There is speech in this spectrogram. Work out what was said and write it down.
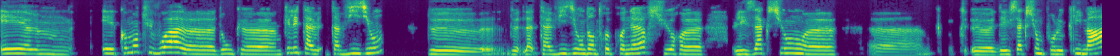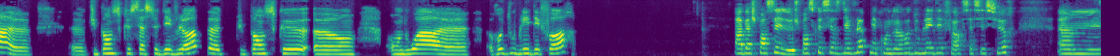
Et euh, et comment tu vois euh, donc euh, quelle est ta, vision de, ta vision d'entrepreneur sur euh, les actions des actions pour le climat tu penses que ça se développe? Tu penses que on, doit redoubler d'efforts? Ah bah je pensais, je pense que ça se développe, mais qu'on doit redoubler d'efforts, ça c'est sûr. Euh,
